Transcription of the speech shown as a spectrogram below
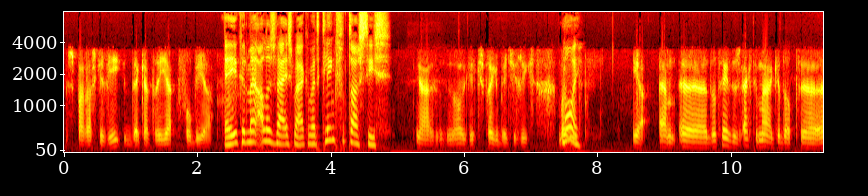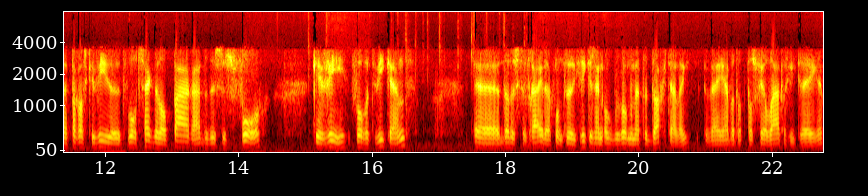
Dus paraskevi decatria phobia. En je kunt mij alles wijsmaken, maar het klinkt fantastisch. Ja, ik, spreek een beetje Grieks. Maar Mooi. goed. Ja, en eh, dat heeft dus echt te maken dat eh paraskevi, het woord zegt het al, para, dat is dus voor. Kevi, voor het weekend. Eh, dat is de vrijdag, want de Grieken zijn ook begonnen met de dagtelling. Wij hebben dat pas veel later gekregen.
